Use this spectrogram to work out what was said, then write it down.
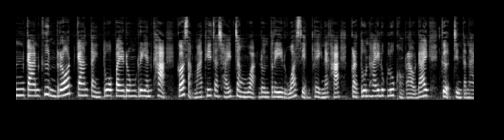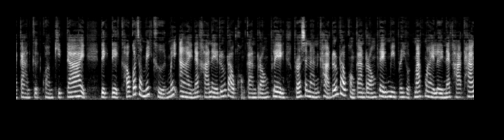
น การขึ้นรถ การแต่งตัวไปโรงเรียนค่ะ ก็สามารถที่จะใช้จังหวะดนตรีหรือว่าเสียงเพลงนะคะ กระตุ้นให้ลูกๆของเราได้เกิดจินตนาการเกิดความคิดได้ เด็กๆเเขาก็จะไม่เขินไม่อายนะคะ ในเรื่องราวของการร้องเพลง เพราะฉะนั้นค่ะเรื่องราวของการร้องเพลงมีประโยชน์มากมายเลยนะคะ ทั้ง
